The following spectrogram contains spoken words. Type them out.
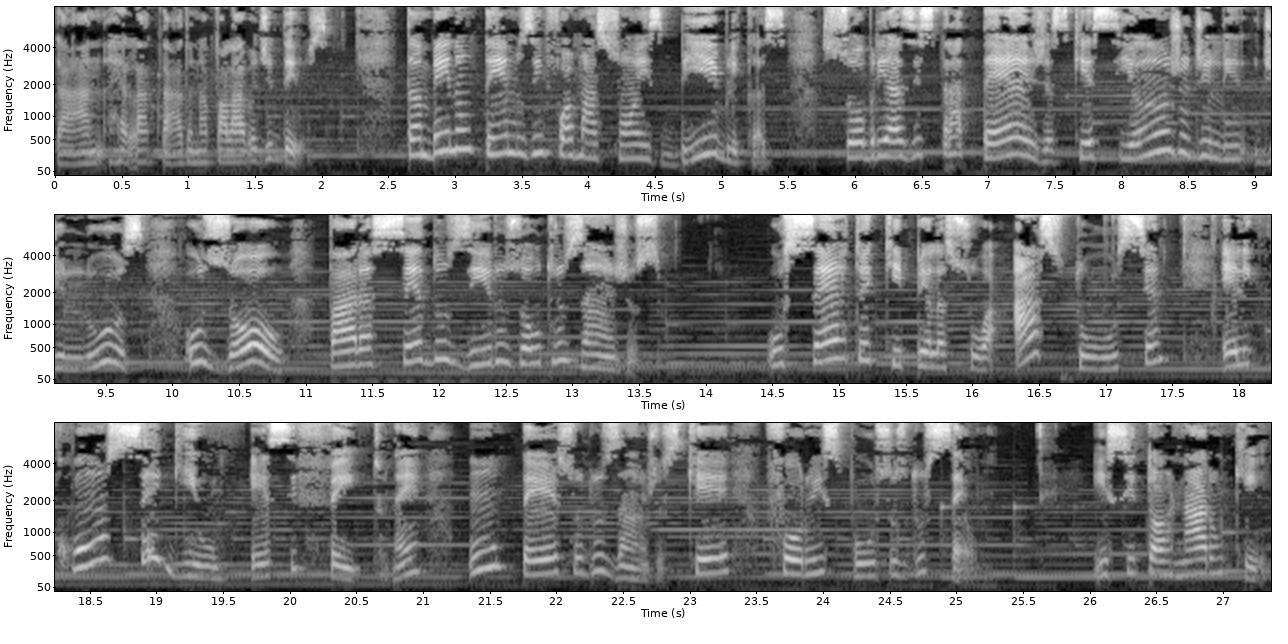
Está relatado na palavra de Deus. Também não temos informações bíblicas sobre as estratégias que esse anjo de, de luz usou para seduzir os outros anjos. O certo é que, pela sua astúcia, ele conseguiu esse feito, né? Um terço dos anjos que foram expulsos do céu e se tornaram que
